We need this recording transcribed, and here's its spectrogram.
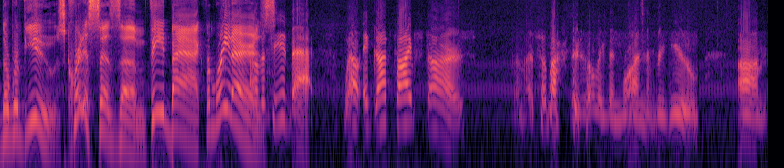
The reviews, criticism, feedback from readers. Oh, the feedback. Well, it got five stars. Um, so far, there's only been one review. Um,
